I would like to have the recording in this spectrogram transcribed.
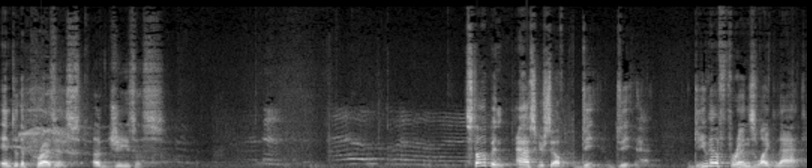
into the presence of Jesus. Stop and ask yourself do, do, do you have friends like that?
